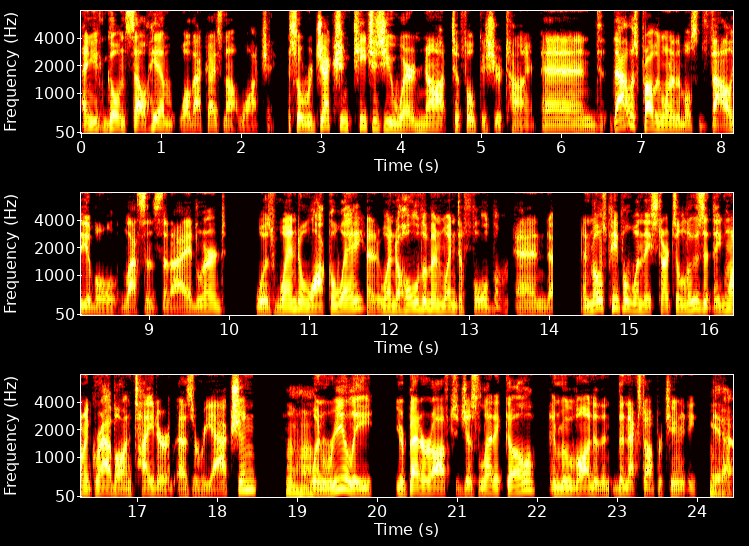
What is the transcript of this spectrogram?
and you can go and sell him while that guy's not watching. So rejection teaches you where not to focus your time. And that was probably one of the most valuable lessons that I had learned was when to walk away, when to hold them and when to fold them. And and most people when they start to lose it, they want to grab on tighter as a reaction. Mm-hmm. When really you're better off to just let it go and move on to the, the next opportunity. Yeah. yeah.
